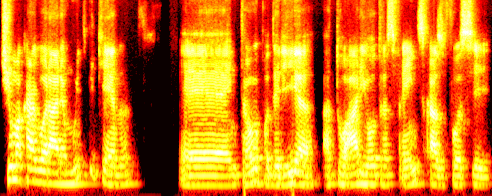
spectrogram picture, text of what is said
Tinha uma carga horária muito pequena, é, então eu poderia atuar em outras frentes, caso fosse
